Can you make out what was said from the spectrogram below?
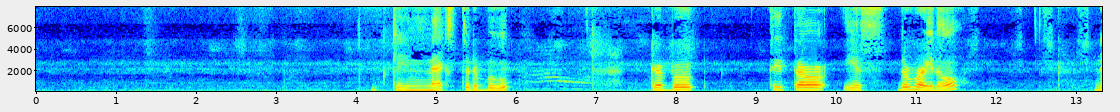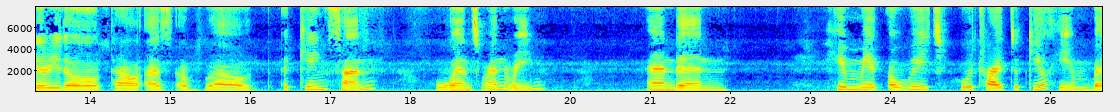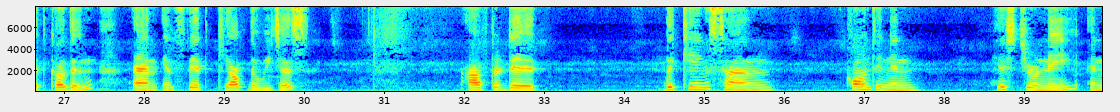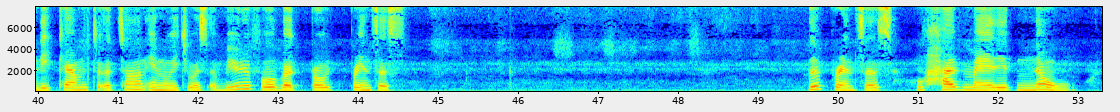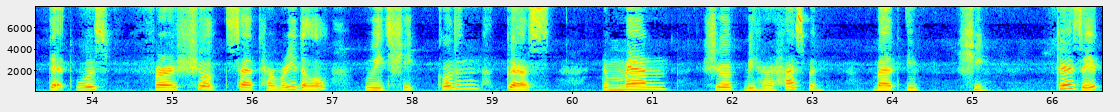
Okay, next to the book. The book title is The Riddle the riddle tells us about a king's son who went wandering and then he met a witch who tried to kill him but couldn't and instead killed the witches. After that, the king's son continued his journey, and they came to a town in which was a beautiful but proud princess. The princess, who had made it known that was first should set her riddle, which she couldn't guess, the man should be her husband. But if she guessed it,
